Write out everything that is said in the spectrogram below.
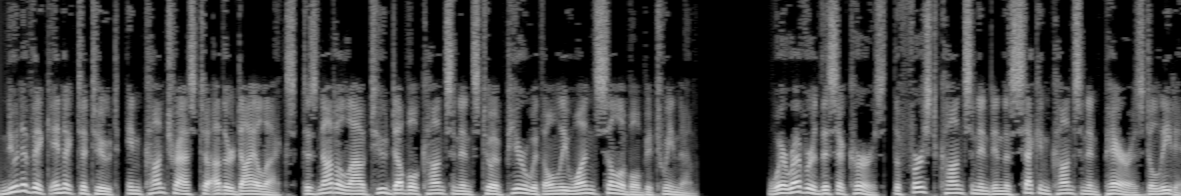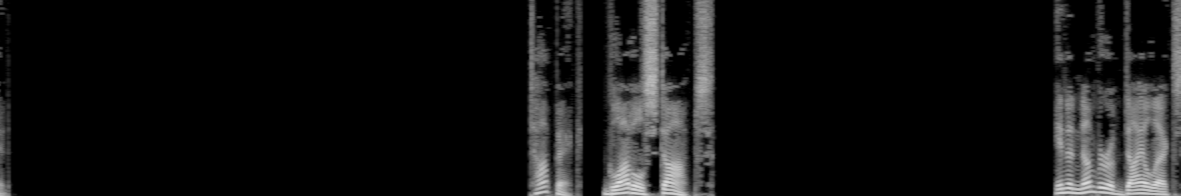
Nunavik Inuktitut, in contrast to other dialects, does not allow two double consonants to appear with only one syllable between them. Wherever this occurs, the first consonant in the second consonant pair is deleted. Glottal stops In a number of dialects,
